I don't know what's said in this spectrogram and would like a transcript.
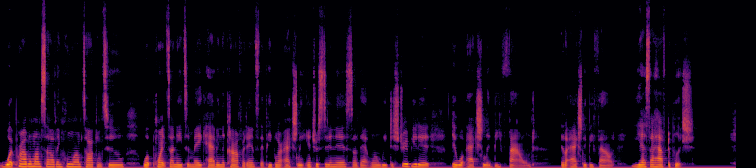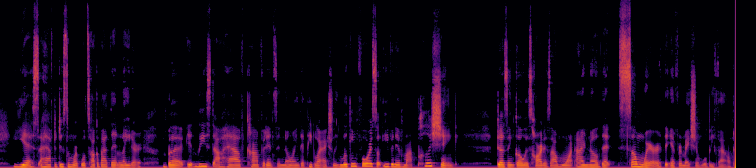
what problem I'm solving, who I'm talking to, what points I need to make, having the confidence that people are actually interested in this so that when we distribute it, it will actually be found. It'll actually be found. Yes, I have to push. Yes, I have to do some work. We'll talk about that later but at least I'll have confidence in knowing that people are actually looking for it. So even if my pushing doesn't go as hard as I want, I know that somewhere the information will be found.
